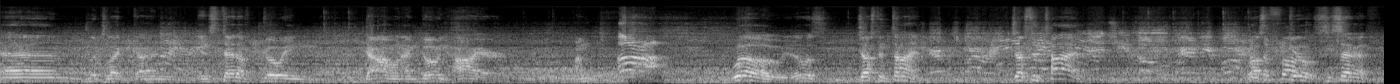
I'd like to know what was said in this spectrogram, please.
And looks like I'm instead of going down, I'm going higher. I'm. Ah! Whoa, that was just in time. Just in time. So, repair the. Plus the fuck? kill C7.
